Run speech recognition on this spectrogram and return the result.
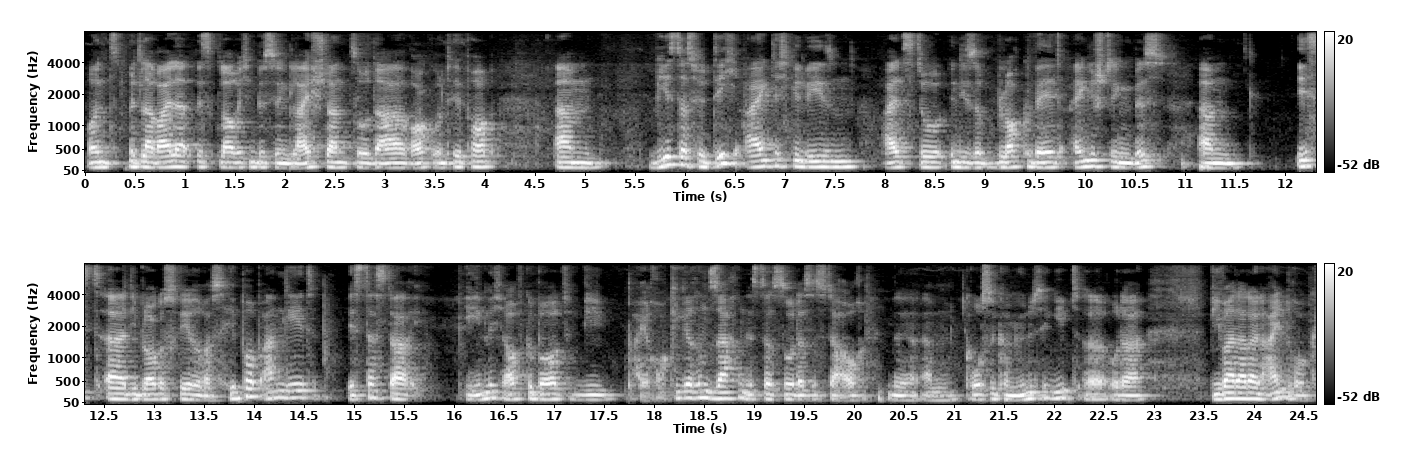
Und mittlerweile ist, glaube ich, ein bisschen Gleichstand so da, Rock und Hip-Hop. Ähm, wie ist das für dich eigentlich gewesen, als du in diese Blog-Welt eingestiegen bist? Ähm, ist äh, die Blogosphäre, was Hip-Hop angeht, ist das da ähnlich aufgebaut wie bei rockigeren Sachen? Ist das so, dass es da auch eine ähm, große Community gibt? Äh, oder wie war da dein Eindruck?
